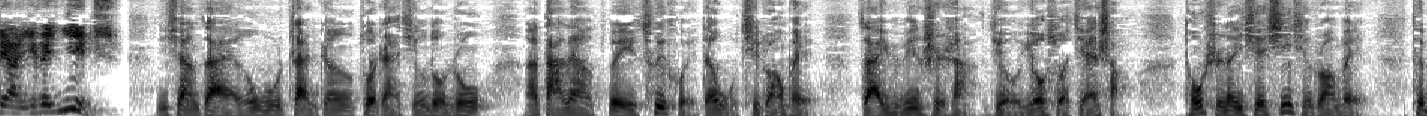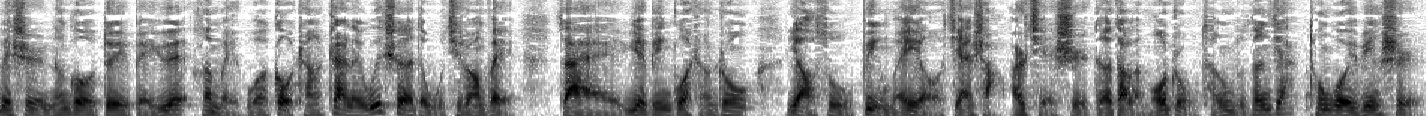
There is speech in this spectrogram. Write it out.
这样一个意志，你像在俄乌战争作战行动中啊，大量被摧毁的武器装备在阅兵式上就有所减少。同时呢，一些新型装备，特别是能够对北约和美国构成战略威慑的武器装备，在阅兵过程中要素并没有减少，而且是得到了某种程度增加。通过阅兵式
